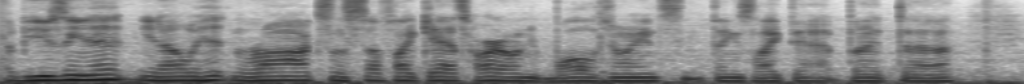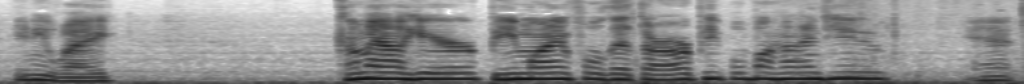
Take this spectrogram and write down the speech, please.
abusing it, you know, hitting rocks and stuff like that. It's hard on your ball joints and things like that. But uh, anyway, come out here, be mindful that there are people behind you, and,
